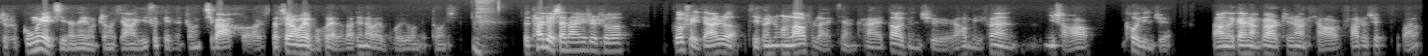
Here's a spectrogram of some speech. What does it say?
就是工业级的那种蒸箱，一次给你蒸七八盒。虽然我也不会了，到现在我也不会用那东西。就它就相当于是说，隔水加热，几分钟捞出来，剪开倒进去，然后米饭一勺扣进去，然后呢盖上盖，贴上条，发出去，完了。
